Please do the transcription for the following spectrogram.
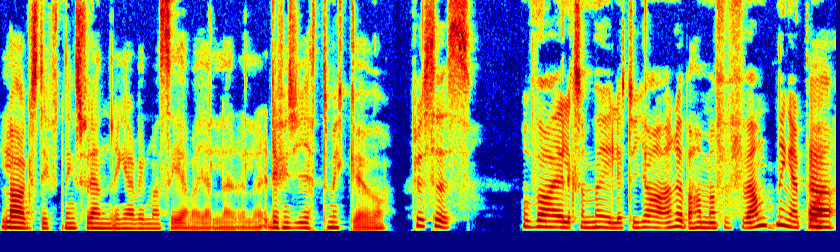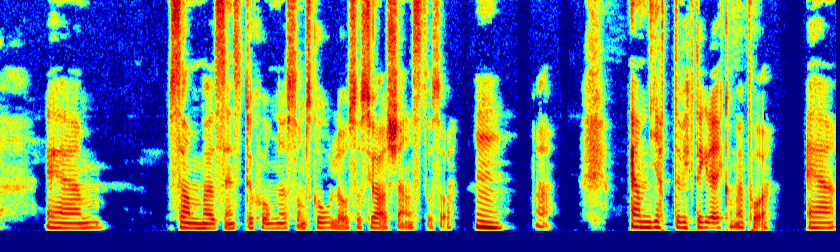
lagstiftningsförändringar vill man se vad gäller? Eller, det finns ju jättemycket. Och, Precis. Och vad är liksom möjligt att göra? Vad har man för förväntningar på ja. ehm, samhällsinstitutioner som skola och socialtjänst och så? Mm. En jätteviktig grej kommer på är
